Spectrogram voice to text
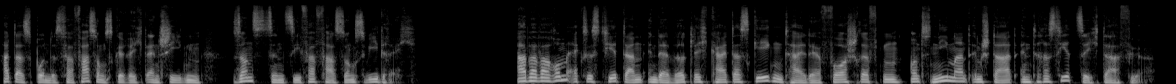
hat das Bundesverfassungsgericht entschieden, sonst sind sie verfassungswidrig. Aber warum existiert dann in der Wirklichkeit das Gegenteil der Vorschriften und niemand im Staat interessiert sich dafür?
